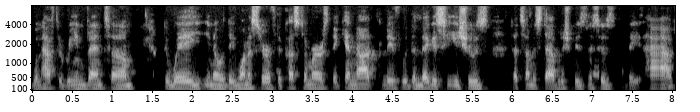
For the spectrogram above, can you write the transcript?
will have to reinvent um, the way you know they want to serve the customers they cannot live with the legacy issues that some established businesses they have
